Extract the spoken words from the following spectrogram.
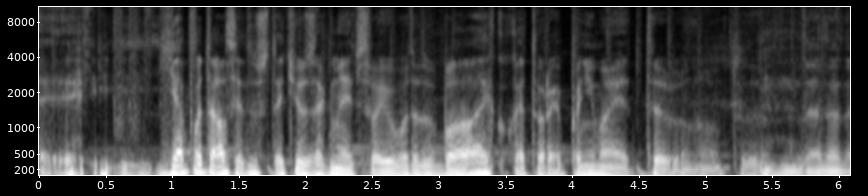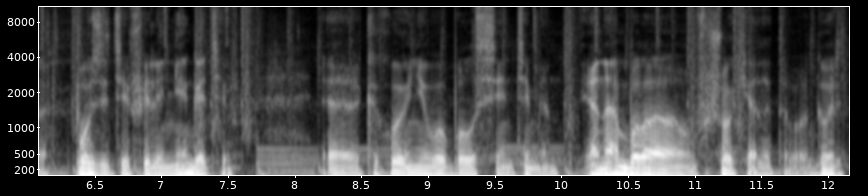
Э, Я пытался эту статью загнать в свою вот эту балалайку, которая понимает ну, позитив или негатив, какой у него был сентимент. И она была в шоке от этого. Говорит,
